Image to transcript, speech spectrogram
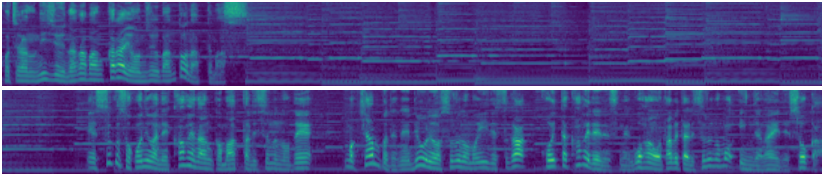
こちらの27番から40番となってます。すぐそこにはねカフェなんかもあったりするのでまあ、キャンプでね料理をするのもいいですがこういったカフェでですねご飯を食べたりするのもいいんじゃないでしょうか。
